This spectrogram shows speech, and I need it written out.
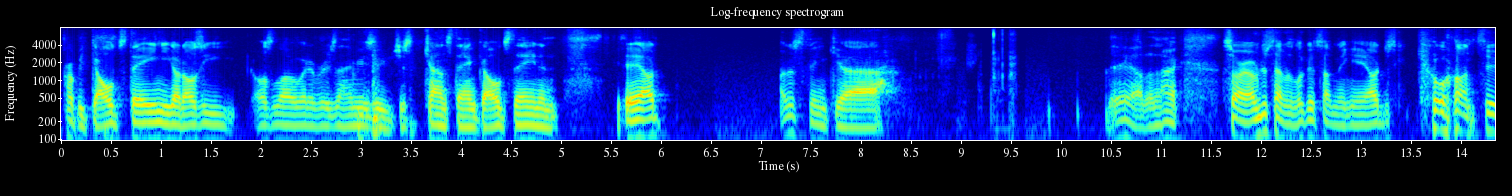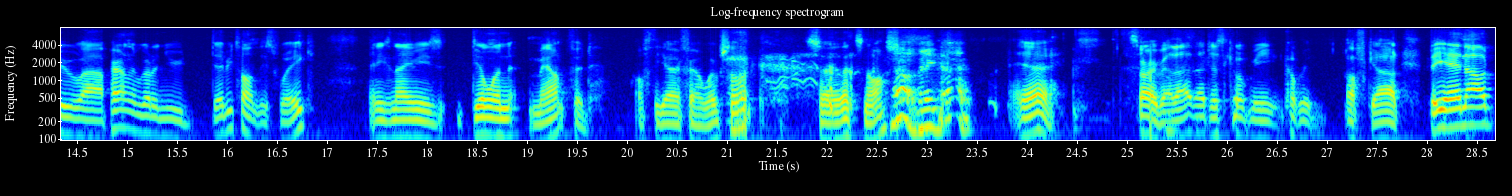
Probably Goldstein. You got Aussie Oslo, whatever his name is, who just can't stand Goldstein. And yeah, I, I just think. Uh, yeah, I don't know. Sorry, I'm just having a look at something here. I just called on to. Uh, apparently, we've got a new debutant this week, and his name is Declan Mountford off the AFL website. So that's nice. Oh, there you go. Yeah. Sorry about that. That just caught me caught me off guard. But yeah, no,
